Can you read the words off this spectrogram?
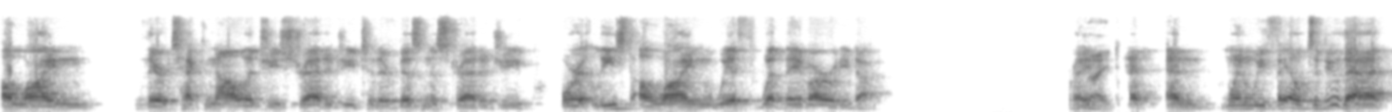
align their technology strategy to their business strategy, or at least align with what they've already done? Right. right. And, and when we fail to do that,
